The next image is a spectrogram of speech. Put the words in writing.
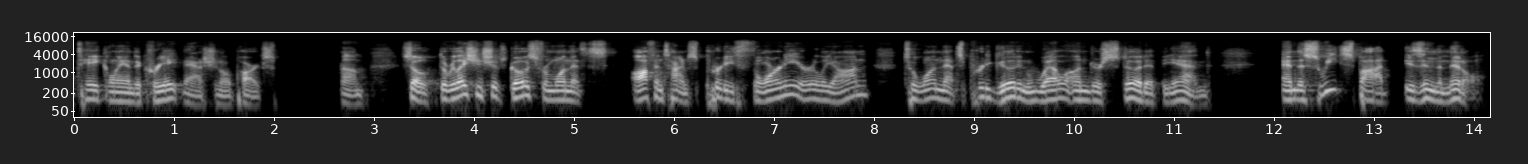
take land to create national parks. Um, so the relationships goes from one that's oftentimes pretty thorny early on to one that's pretty good and well understood at the end. And the sweet spot is in the middle.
